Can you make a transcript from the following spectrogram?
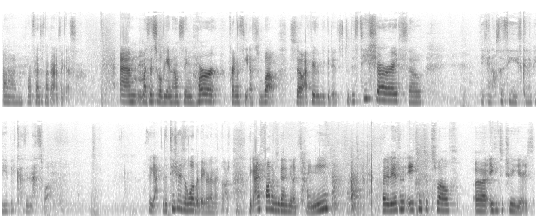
Um, or friends of my parents, I guess. And my sister will be announcing her pregnancy as well. So I figured we could do this t-shirt so they can also see he's gonna be a big cousin as well. So yeah, the t-shirt is a little bit bigger than I thought. Like I thought it was gonna be like tiny, but it is an 18 to 12, uh, 18 to 2 years.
